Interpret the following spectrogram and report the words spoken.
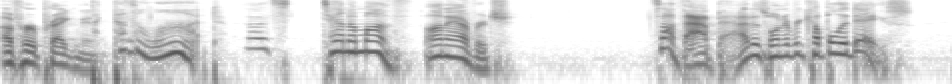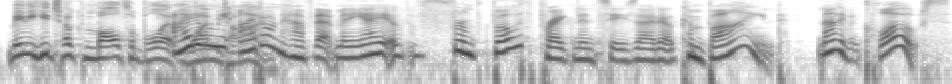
of her pregnant. That's a lot. That's 10 a month on average. It's not that bad. It's one every couple of days. Maybe he took multiple at I one don't. e- time. I don't have that many. I from both pregnancies. I don't combined. Not even close.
